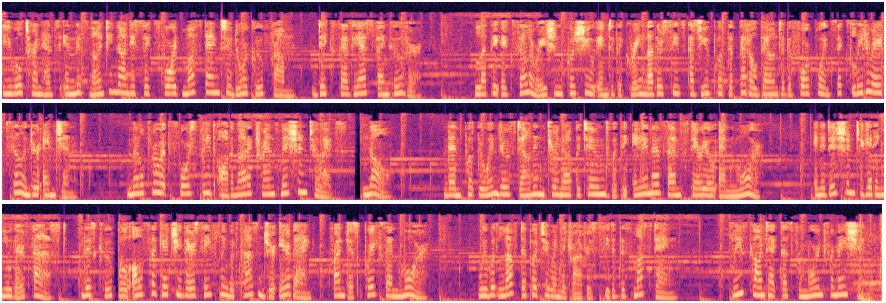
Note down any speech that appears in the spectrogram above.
You will turn heads in this 1996 Ford Mustang two-door coupe from Dick Says Yes Vancouver. Let the acceleration push you into the gray leather seats as you put the pedal down to the 4.6-liter 8-cylinder engine. Mill through its 4-speed automatic transmission to its null. Then put the windows down and turn up the tunes with the AM-FM stereo and more. In addition to getting you there fast, this coupe will also get you there safely with passenger airbag, front disc brakes and more. We would love to put you in the driver's seat of this Mustang. Please contact us for more information.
